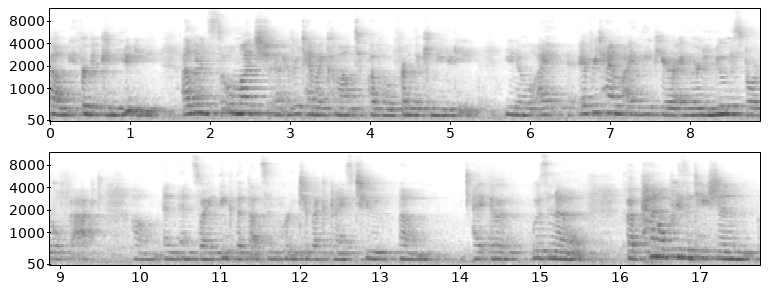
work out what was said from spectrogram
um, from your community. I learn so much uh, every time I come out to Pueblo from the community. You know, I every time I leave here, I learn a new historical fact. Um, and, and so I think that that's important to recognize too. Um, I uh, was in a, a panel presentation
